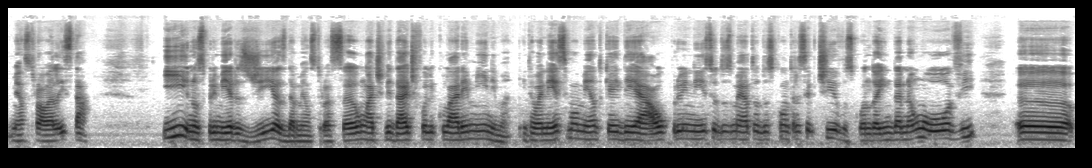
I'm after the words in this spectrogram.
menstrual ela está. E nos primeiros dias da menstruação, a atividade folicular é mínima. Então, é nesse momento que é ideal para o início dos métodos contraceptivos, quando ainda não houve uh,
